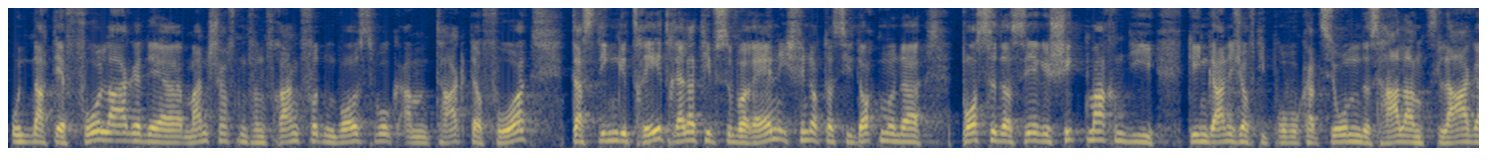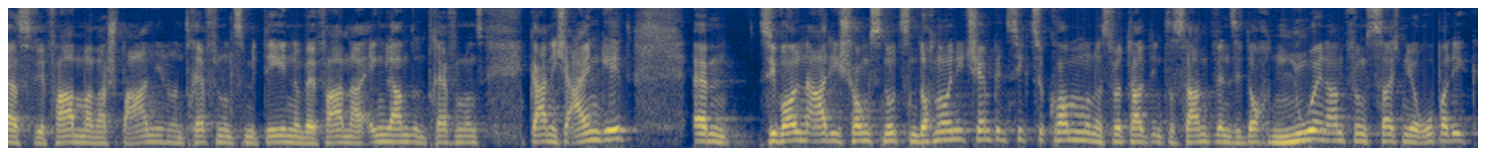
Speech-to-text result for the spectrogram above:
und nach der Vorlage der Mannschaften von Frankfurt und Wolfsburg am Tag davor, das Ding gedreht, relativ souverän. Ich finde auch, dass die Dortmunder Bosse das sehr geschickt machen. Die gehen gar nicht auf die Provokationen des Haalands Lagers. Wir fahren mal nach Spanien und treffen uns mit denen und wir fahren nach England und treffen uns, gar nicht eingeht. Ähm, sie wollen A, die Chance nutzen, doch noch in die Champions League zu kommen und es wird halt interessant, wenn sie doch nur in Anführungszeichen die Europa League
